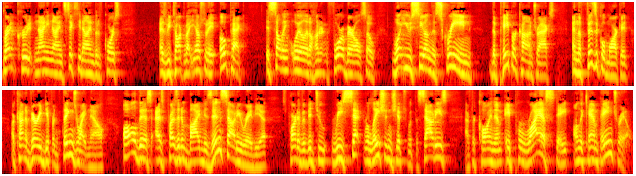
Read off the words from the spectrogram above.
Brent crude at 99.69, but of course, as we talked about yesterday, OPEC is selling oil at 104 a barrel. So what you see on the screen, the paper contracts and the physical market are kind of very different things right now. All this as President Biden is in Saudi Arabia as part of a bid to reset relationships with the Saudis after calling them a pariah state on the campaign trail.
